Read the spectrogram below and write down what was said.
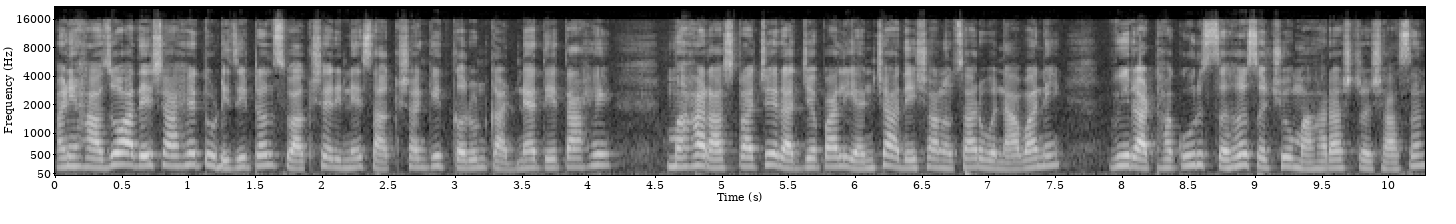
आणि हा जो आदेश आहे तो डिजिटल स्वाक्षरीने साक्षांकित करून काढण्यात येत आहे. महाराष्ट्राचे राज्यपाल यांच्या आदेशानुसार व नावाने वीरा ठाकूर सहसचिव महाराष्ट्र शासन.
